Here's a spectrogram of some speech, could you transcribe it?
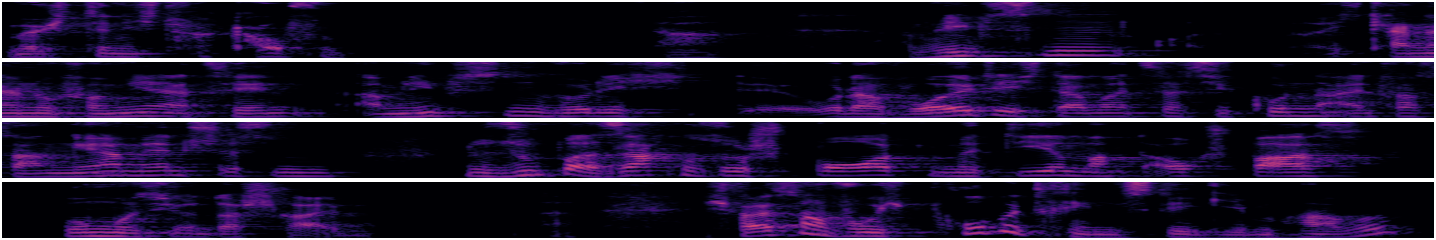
möchte nicht verkaufen. Ja, am liebsten, ich kann ja nur von mir erzählen, am liebsten würde ich oder wollte ich damals, dass die Kunden einfach sagen, ja Mensch, ist ein, eine super Sache, so Sport mit dir macht auch Spaß, wo muss ich unterschreiben? Ich weiß noch, wo ich Probetrainings gegeben habe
